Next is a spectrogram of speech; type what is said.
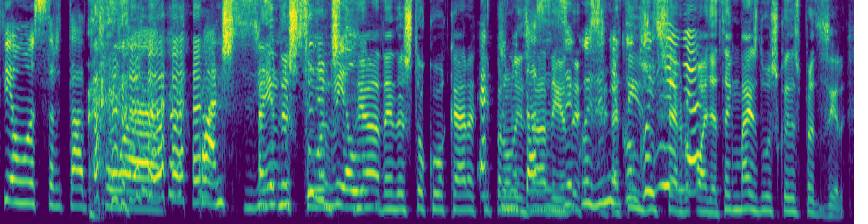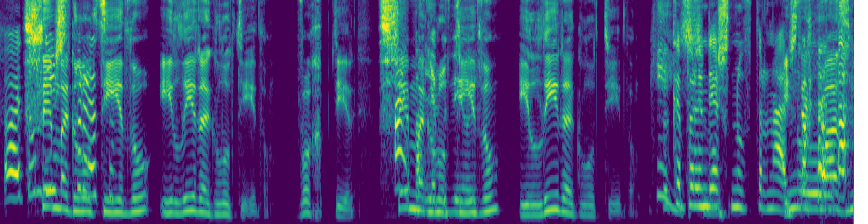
tinham acertado com a, com a anestesia Ainda estou cerebelo. ainda estou com a cara aqui É que tu não estás a paralisada. e- coisinha com atinge o cérebro. Olha, tenho mais duas coisas para dizer. Ah, então Semaglutido e liraglutido. Vou repetir. Semaglutido e liraglutido. Que é que aprendeste no veterinário? Isto é quase,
